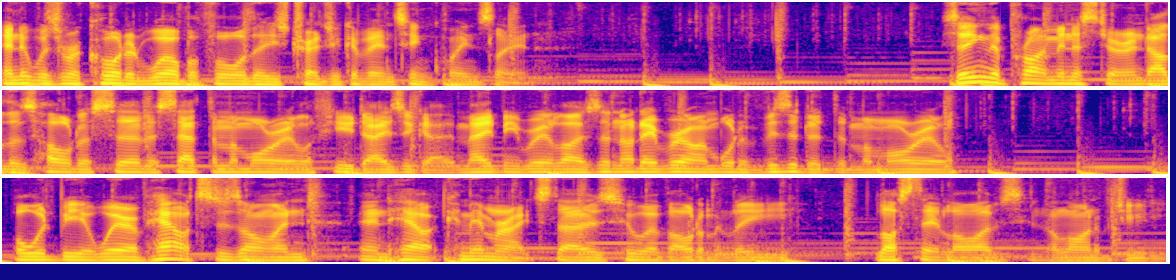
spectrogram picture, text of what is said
and it was recorded well before these tragic events in Queensland. Seeing the Prime Minister and others hold a service at the memorial a few days ago made me realise that not everyone would have visited the memorial or would be aware of how it's designed and how it commemorates those who have ultimately lost their lives in the line of duty.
